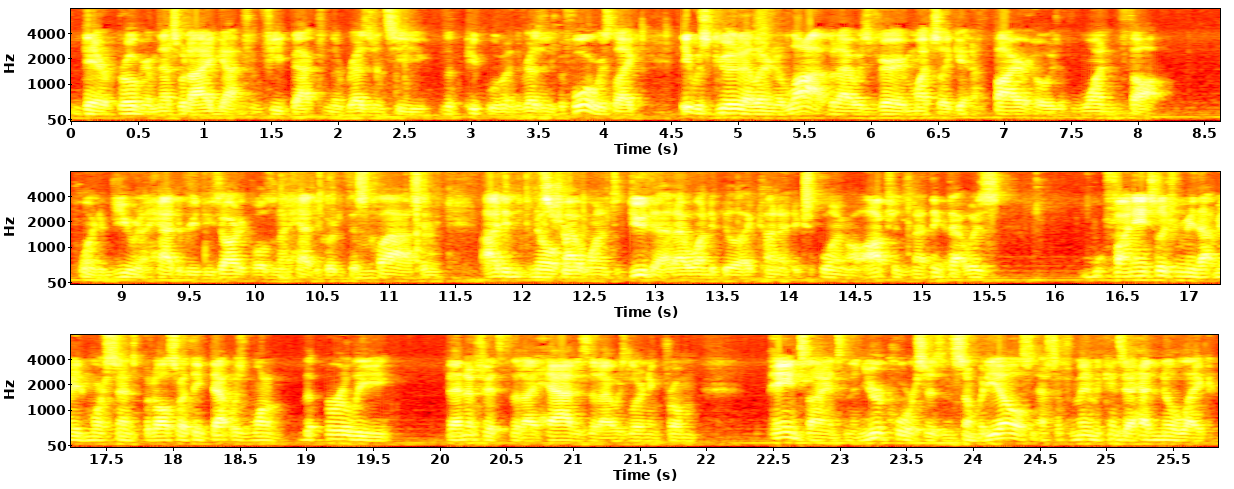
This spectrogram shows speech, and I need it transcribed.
their program. That's what I had gotten from feedback from the residency, the people who were in the residency before was like it was good. I learned a lot, but I was very much like getting a fire hose of one thought point of view, and I had to read these articles and I had to go to this mm-hmm. class, and I didn't know if I wanted to do that. I wanted to be like kind of exploring all options, and I think that was financially for me that made more sense. But also I think that was one of the early benefits that I had is that I was learning from pain science and then your courses and somebody else and SFMA McKenzie. I had no like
